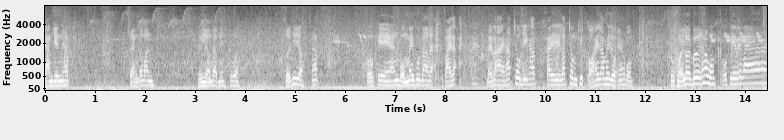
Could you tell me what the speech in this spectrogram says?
ยามเย็นนะครับ แสงตะวันเหลืองๆแบบนี้ทุกคน สวยที่เดียวนะครับ โอเคงั้นผมไม่พูดมากแล้วไปละ บายบายครับ โชคดีครับ ใครรับชมคลิปขอให้ร่ำให้รวยนะครับผม ถูกหวยรวยเบอร์นะครับผม โอเคบายบาย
